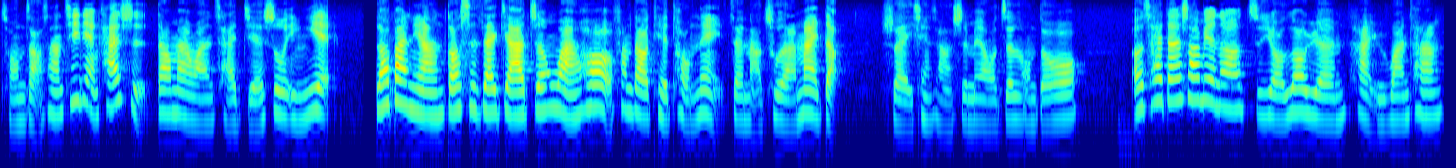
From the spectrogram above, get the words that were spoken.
从早上七点开始到卖完才结束营业。老板娘都是在家蒸完后放到铁桶内再拿出来卖的，所以现场是没有蒸笼的哦。而菜单上面呢，只有肉圆和鱼丸汤。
